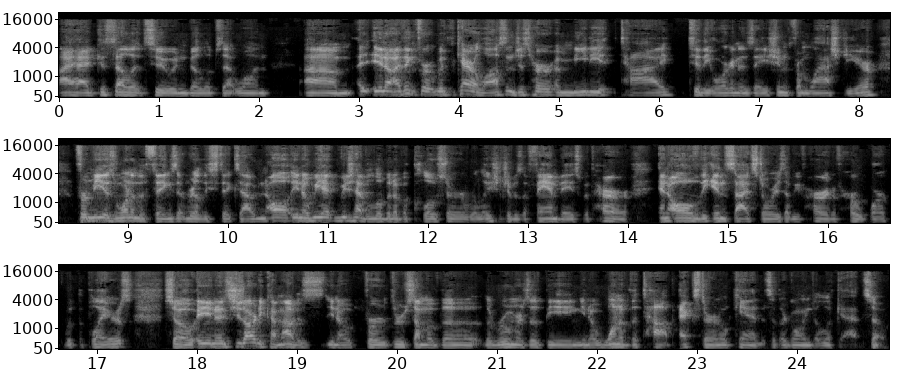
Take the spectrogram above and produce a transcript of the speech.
I had Cassell at two, and Billups at one. Um, you know, I think for with Kara Lawson, just her immediate tie to the organization from last year for me is one of the things that really sticks out. And all you know, we had, we just have a little bit of a closer relationship as a fan base with her, and all of the inside stories that we've heard of her work with the players. So you know, she's already come out as you know for through some of the the rumors of being you know one of the top external candidates that they're going to look at. So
